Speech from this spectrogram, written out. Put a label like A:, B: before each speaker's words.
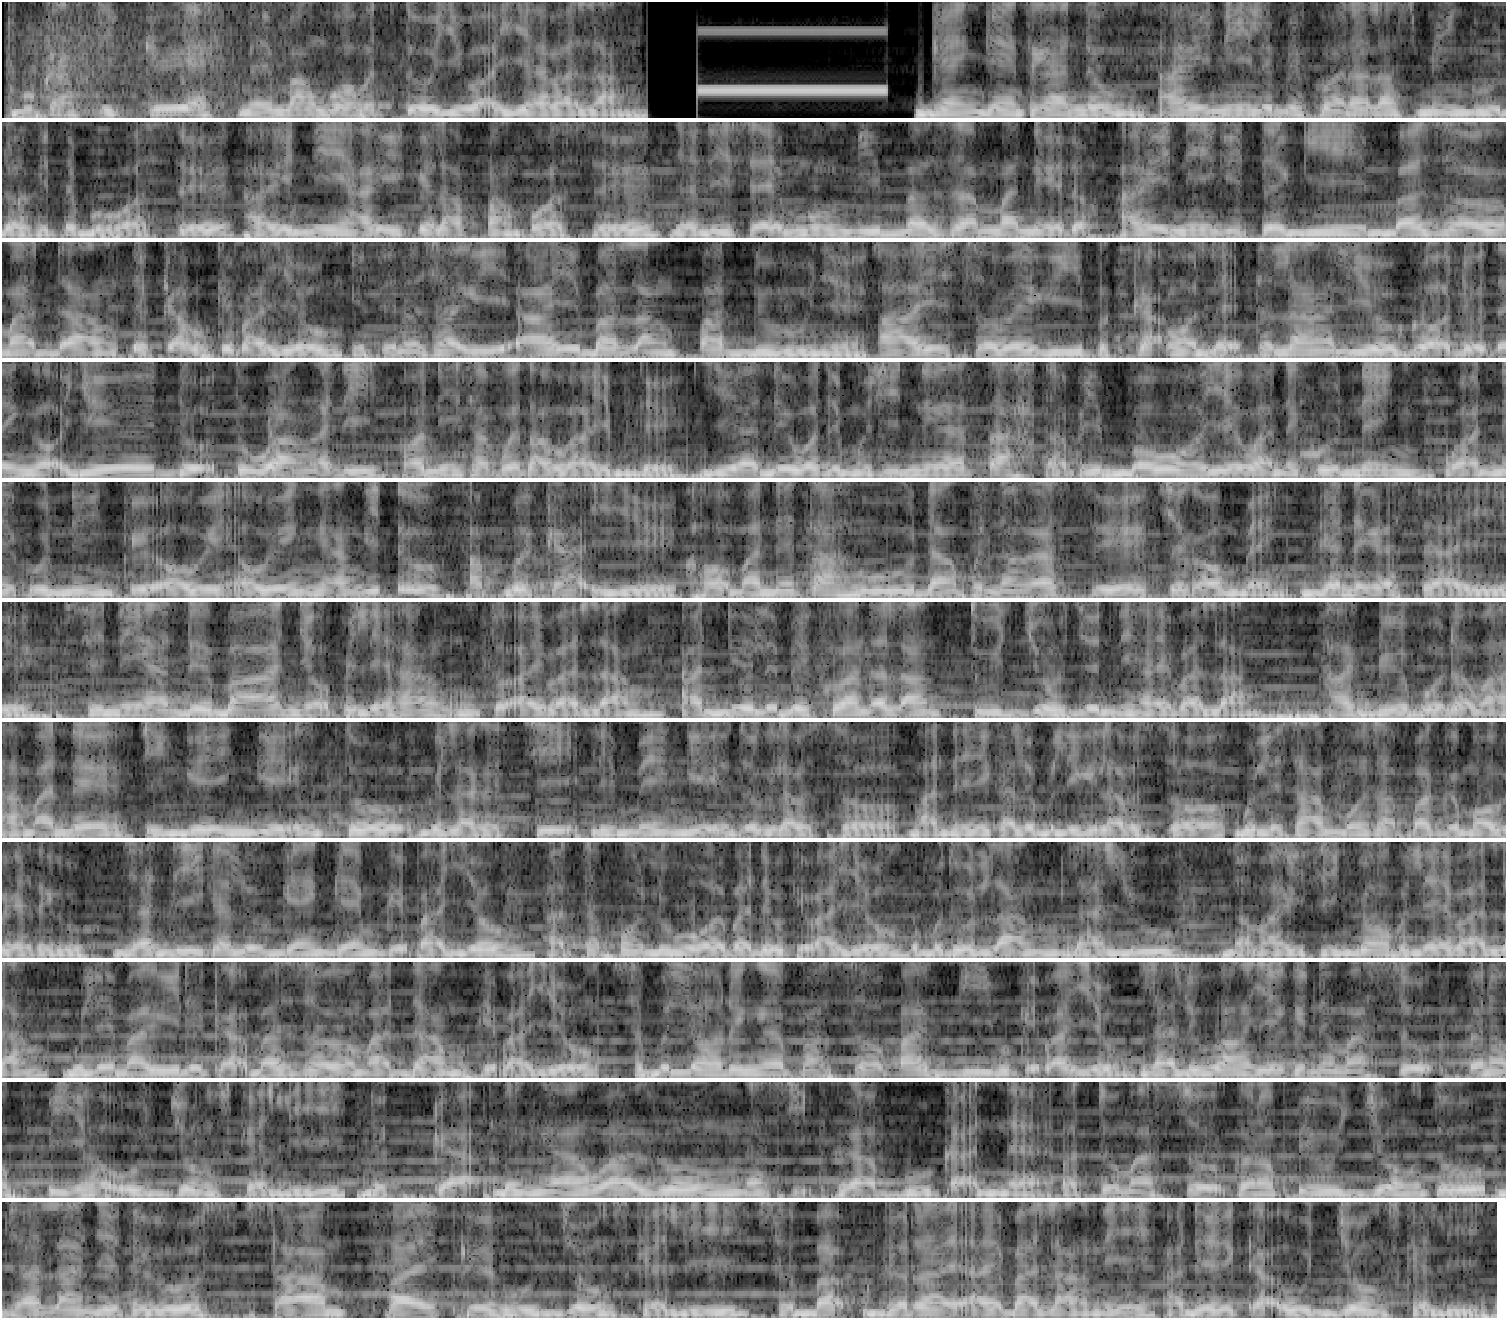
A: Bukan stiker eh. Memang buah betul you ayah balang. Geng-geng Terengganu Hari ni lebih kurang dalam seminggu dah kita berpuasa. Hari ni hari ke-8 puasa. Jadi saya mau pergi bazar mana dah? Hari ni kita pergi bazar Ramadan Dekat Bukit Payung. Kita nak cari air balang padunya. Air strawberry pekat molek. Telang Alio kok duk tengok je duk tuang tadi Kau ni siapa tahu air benda? Dia ada warna Cina atas Tapi bawah je warna kuning. Warna kuning ke orang-orangan gitu. Apakah ia? Kau mana tahu dan pernah rasa? Cik komen Gana rasa air. Sini ada banyak pilihan untuk air balang. Ada lebih kurang dalam 7 jenis air balang Harga pun tak mahal mana. RM3 untuk gelas kecil RM5 untuk gelas besar. Maknanya kalau beli gelas besar Boleh sambung sampai ke Moreh terus Jadi kalau geng-geng Bukit Payung Ataupun luar daripada Bukit Payung Kebetulan lalu Nak mari singgah beli air balang Boleh mari dekat Bazar Ramadan Bukit Payung Sebelah dengan Pasar Pagi Bukit Payung. Laluan je kena masuk Kanopi hak ujung sekali Dekat dengan warung nasi kerabu kat kanan Lepas tu masuk kanopi ujung tu Jalan je terus Sampai ke hujung sekali Sebab gerai air balang ni Ada dekat ujung sekali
